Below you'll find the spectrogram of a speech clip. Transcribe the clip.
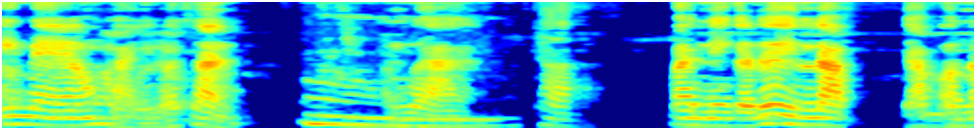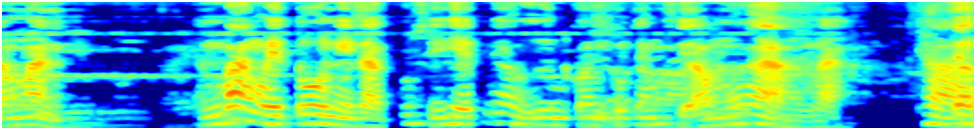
อีแมวไห้แล้วสั่น อืมอันว่า ค่ะ บ้านนี้ก็เลยรับจับเอาน้ำมัน อันว่างไว้ตู้นี่ล่ะกูสิเฮ็ดแนวอื่นก่อนกูจังสิเอาเมื่อหั่นว่าค่ะ เจ้า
